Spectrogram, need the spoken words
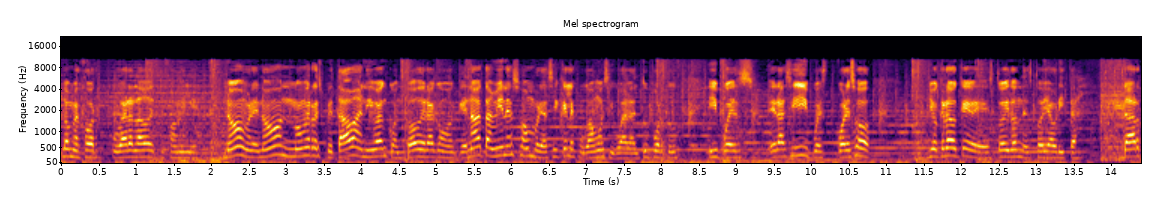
lo mejor, jugar al lado de tu familia. No, hombre, no, no me respetaban, iban con todo, era como que, no, también es hombre, así que le jugamos igual, al tú por tú. Y pues era así, y pues por eso yo creo que estoy donde estoy ahorita. Dar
